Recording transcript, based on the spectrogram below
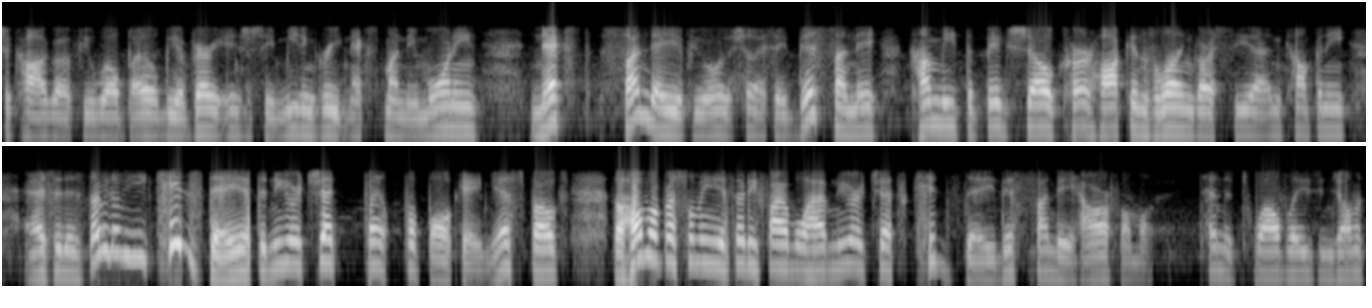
Chicago, if you will. But it'll be a very interesting meet and greet next Monday morning. Next Sunday, if you will, should I say this Sunday, come meet the big show, Kurt Hawkins, Lillian Garcia, and company, as it is WWE Kids Day at the New York Jets football game. Yes, folks, the home of WrestleMania 35 will have New York Jets Kids Day this Sunday, however, from 10 to 12, ladies and gentlemen.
